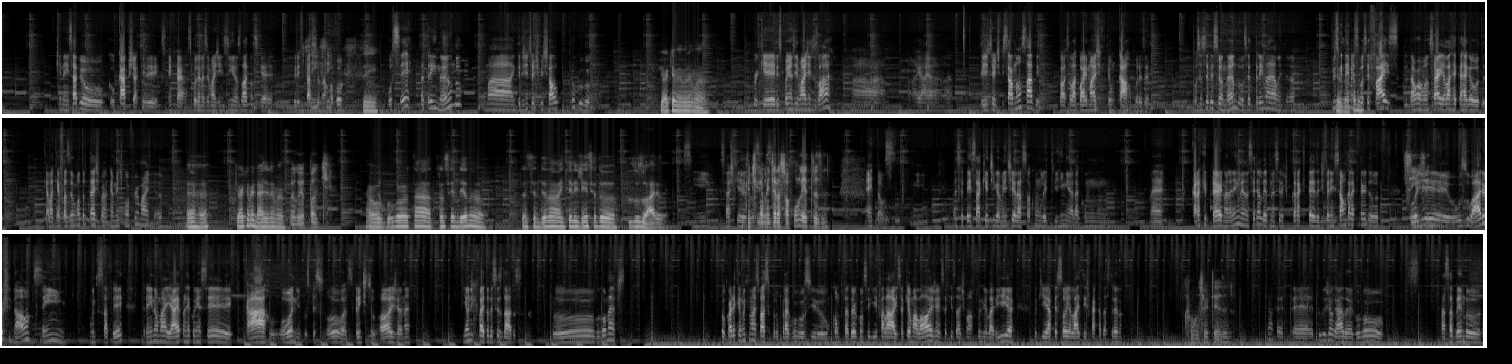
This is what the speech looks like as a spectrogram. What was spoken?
Que nem, sabe o, o CAPTCHA, aquele que você tem que ficar escolhendo as imagenzinhas lá quando você quer verificar se Sim, você não é um robô? Sim. Você tá treinando uma inteligência artificial pro Google. Pior que é mesmo, né, mano? Porque eles põem as imagens lá, a, a- a- a inteligência artificial não sabe qual, sei lá, qual é a imagem que tem um carro, por exemplo. Você selecionando, você treina ela, entendeu? Por isso que tem que Exatamente. você faz, dá um avançar e ela recarrega outra. Que ela quer fazer um outro teste pra realmente confirmar, entendeu? Aham. Pior que é verdade, né, mano? O bagulho é punk. Ah, O Google tá transcendendo. Transcendendo a inteligência do- dos usuários. Sim. Você acha que. Porque se antigamente era só com letras, né? É, então. se- Mas você pensar que antigamente era só com letrinha, era com. né? Caractere, não era nem letra, seria letra, né? Seria tipo caracteres, é diferenciar um caractere do outro. Sim, sim. Hoje, o usuário final, sem muito saber, treina uma AI para reconhecer carro, ônibus, pessoas, frente de loja, né? E onde que vai todos esses dados? Pro Google Maps. Concorda que é muito mais fácil pro, pra Google se um computador conseguir falar, ah, isso aqui é uma loja, isso aqui é tipo uma funilaria, do que a pessoa ir lá e ter que ficar cadastrando. Com certeza. Não, cara, é, é tudo jogado. A Google tá sabendo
